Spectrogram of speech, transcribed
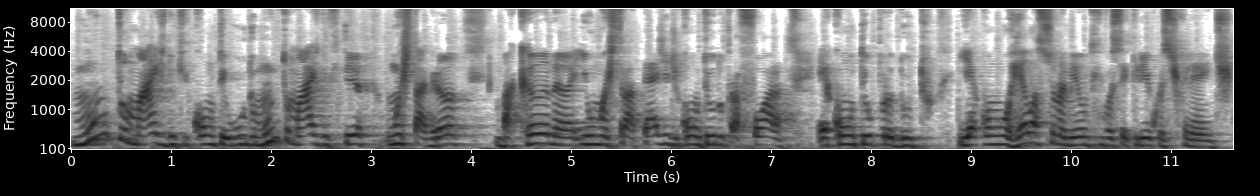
muito mais do que conteúdo, muito mais do que ter um Instagram bacana e uma estratégia de conteúdo para fora, é com o teu produto e é com o relacionamento que você cria com esses clientes.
